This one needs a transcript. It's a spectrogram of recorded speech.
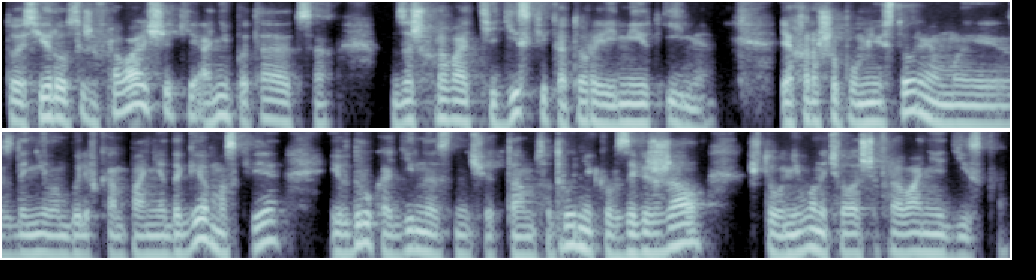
То есть вирусы-шифровальщики, они пытаются зашифровать те диски, которые имеют имя. Я хорошо помню историю, мы с Данилом были в компании ДГ в Москве, и вдруг один из значит, там, сотрудников завизжал, что у него началось шифрование диска.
